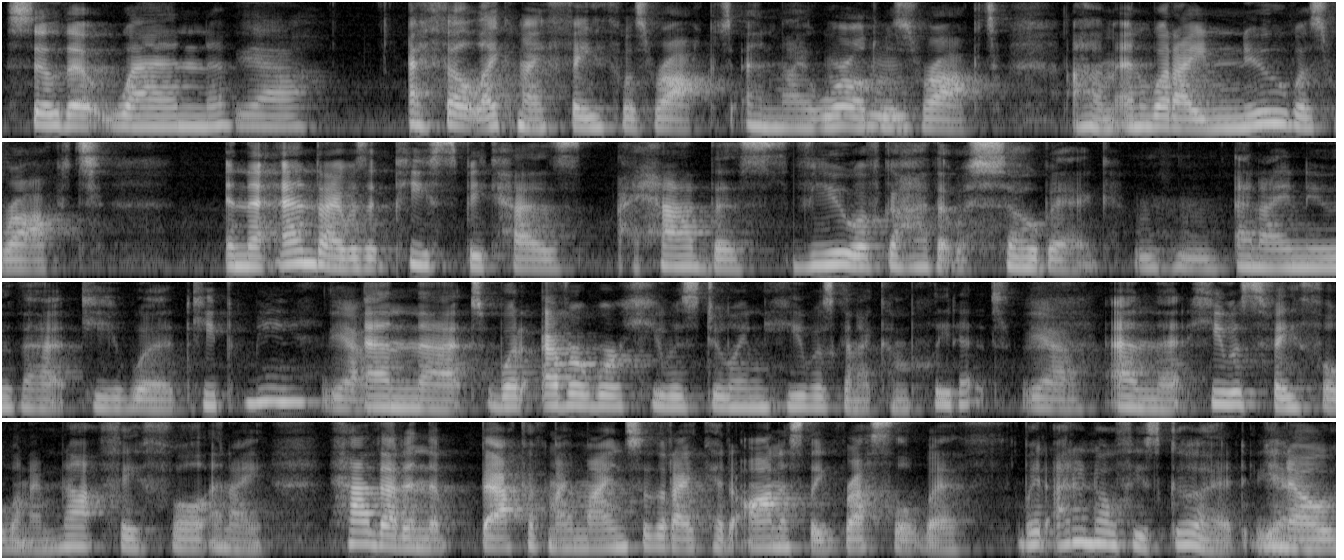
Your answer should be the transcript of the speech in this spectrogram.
so that when yeah I felt like my faith was rocked and my world mm-hmm. was rocked. Um, and what I knew was rocked. In the end, I was at peace because I had this view of God that was so big. Mm-hmm. And I knew that He would keep me. Yeah. And that whatever work He was doing, He was going to complete it. Yeah. And that He was faithful when I'm not faithful. And I had that in the back of my mind so that I could honestly wrestle with wait, I don't know if He's good, you yeah. know?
